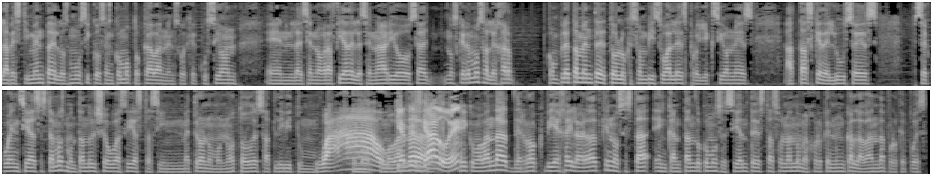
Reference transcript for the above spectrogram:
la vestimenta de los músicos, en cómo tocaban, en su ejecución, en la escenografía del escenario. O sea, nos queremos alejar completamente de todo lo que son visuales, proyecciones, atasque de luces, secuencias. Estamos montando el show así hasta sin metrónomo, ¿no? Todo es ad libitum. ¡Wow! ¡Qué arriesgado, eh! Sí, como banda de rock vieja y la verdad que nos está encantando cómo se siente, está sonando mejor que nunca la banda porque pues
